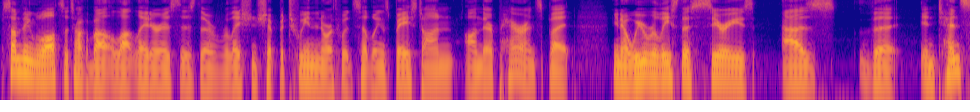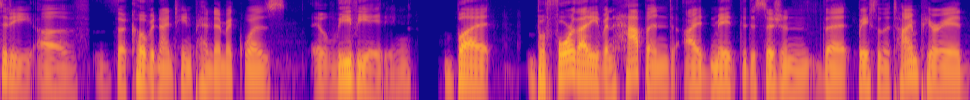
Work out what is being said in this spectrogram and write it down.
Something we'll also talk about a lot later is is the relationship between the Northwood siblings based on on their parents. But you know, we released this series as the intensity of the COVID nineteen pandemic was alleviating. But before that even happened, I'd made the decision that based on the time period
